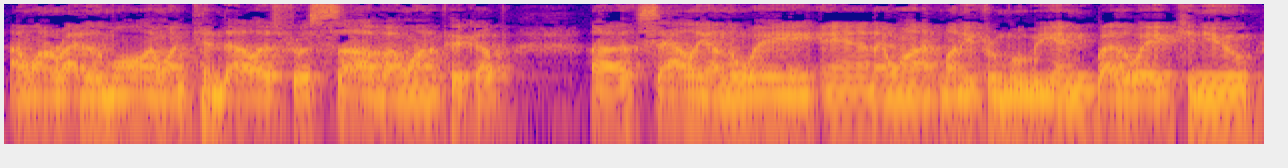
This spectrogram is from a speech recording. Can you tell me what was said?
I want to ride to the mall. I want ten dollars for a sub. I want to pick up uh, Sally on the way, and I want money for a movie. And by the way, can you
